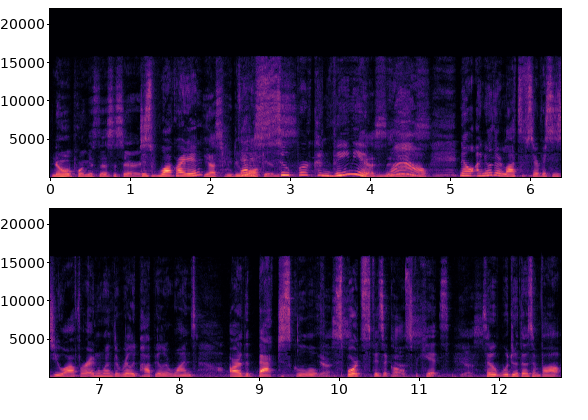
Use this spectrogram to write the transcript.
No appointments necessary. Just walk right in? Yes, we do That is walk-ins. super convenient. Yes, it wow. Now, I know there are lots of services you offer, and one of the really popular ones are the back to school Yes. sports physicals for kids. Yes. So, what do those involve?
